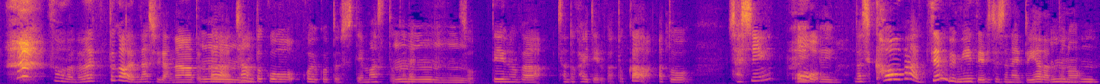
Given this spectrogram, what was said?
そうな。のなとかはなしだなとか、うん。ちゃんとこうこういうことしてますとかね、うんうんうんそう。っていうのがちゃんと書いてるかとか。あと写真を、はいはい。私顔が全部見えてる人じゃないと嫌だったの、うんうん。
